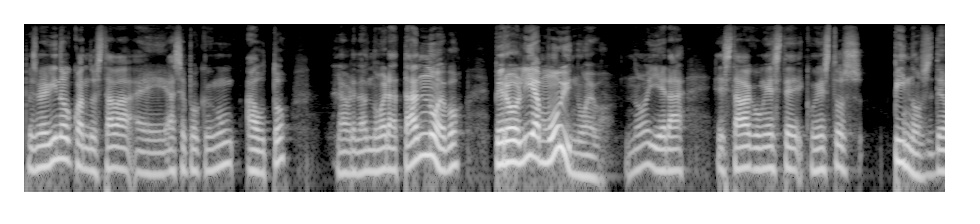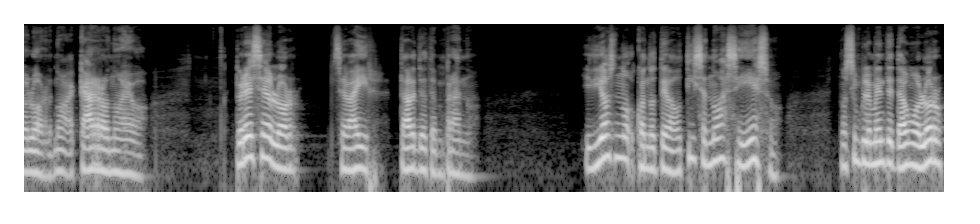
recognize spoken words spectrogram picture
Pues me vino cuando estaba eh, hace poco en un auto, la verdad no era tan nuevo, pero olía muy nuevo, ¿no? Y era, estaba con, este, con estos pinos de olor, ¿no? A carro nuevo. Pero ese olor se va a ir tarde o temprano. Y Dios no, cuando te bautiza no hace eso. No simplemente te da un olor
